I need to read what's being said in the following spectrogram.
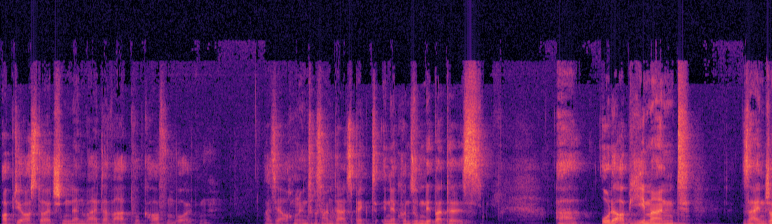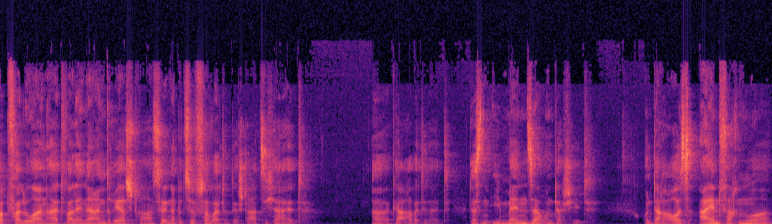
ob die Ostdeutschen dann weiter Wartburg kaufen wollten, was ja auch ein interessanter Aspekt in der Konsumdebatte ist. Oder ob jemand seinen Job verloren hat, weil er in der Andreasstraße in der Bezirksverwaltung der Staatssicherheit äh, gearbeitet hat. Das ist ein immenser Unterschied. Und daraus einfach nur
